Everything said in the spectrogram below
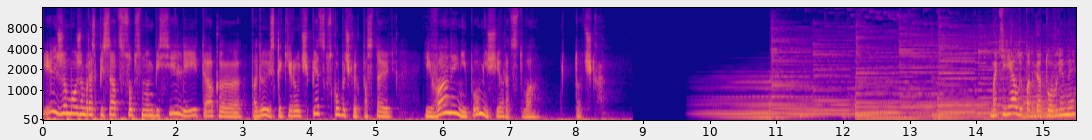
Или же можем расписаться в собственном бессилии и так э, под вывеской Кирово-Чепецк в скобочках поставить «Иваны, не помнящие родства». Точка. Материалы подготовлены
